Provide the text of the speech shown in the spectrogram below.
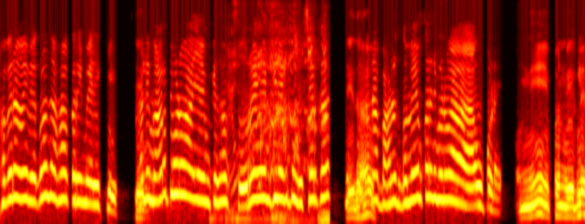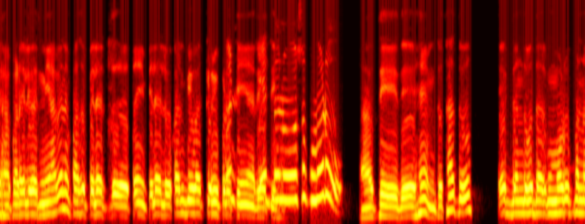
ખબર અહીં વેગળો જ હા કરી મેં રીખી ખાલી મારું પીણો આયા એમ કે સોરે એમ કે? તું હોશિયાર કર તો હાવ. પોતાના ગમે એમ કરીને ભણવા આવવું પડે. નહીં પણ વેગલે હા પાડેલી વાત નહીં આવે ને પાછું પેલા તઈ પેલા લોકાન બી વાત કરવી પડે ત્યાં અહીંયા એકદમ ઓછું મોડું. આવતી તે હેમ તો થાતું. એક દંડ વધારે મોડું પણ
